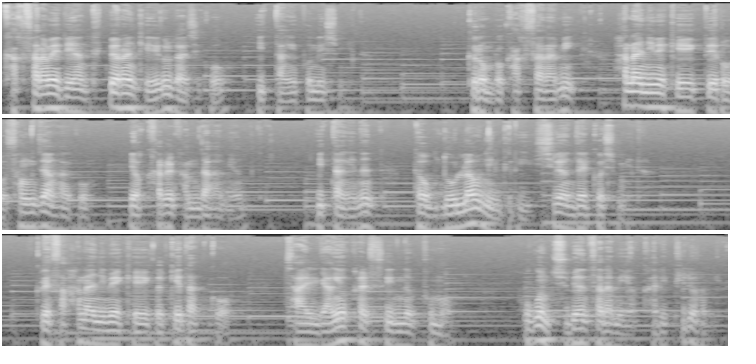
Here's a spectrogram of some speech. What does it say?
각 사람에 대한 특별한 계획을 가지고 이 땅에 보내십니다. 그러므로 각 사람이 하나님의 계획대로 성장하고 역할을 감당하면 이 땅에는 더욱 놀라운 일들이 실현될 것입니다. 그래서 하나님의 계획을 깨닫고 잘 양육할 수 있는 부모 혹은 주변 사람의 역할이 필요합니다.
